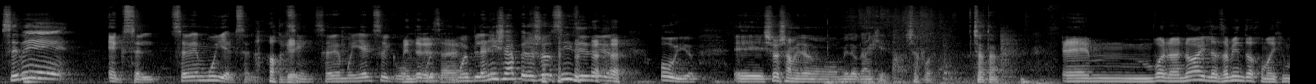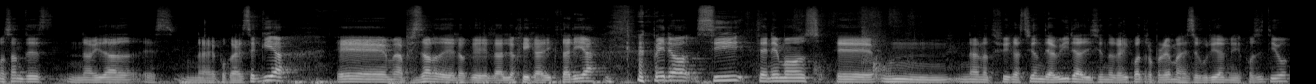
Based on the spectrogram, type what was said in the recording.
Se ve Excel, se ve muy Excel. Sí, se ve muy Excel, como Me interesa, muy, eh. muy planilla, pero yo sí, sí, sí, obvio. Eh, yo ya me lo, me lo canjeé, ya fue, ya está. Em, bueno, no hay lanzamientos, como dijimos antes, Navidad es una época de sequía, em, a pesar de lo que la lógica dictaría, pero sí tenemos eh, un- una notificación de Avira diciendo que hay cuatro problemas de seguridad en mi dispositivo.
